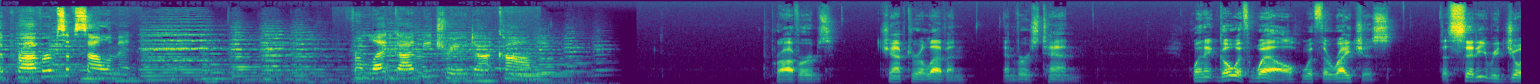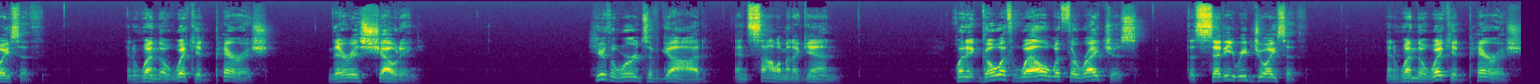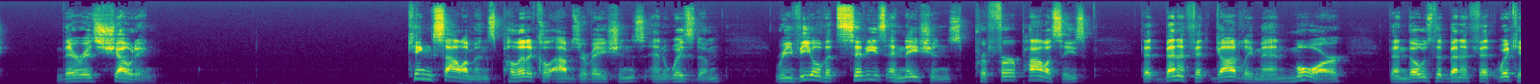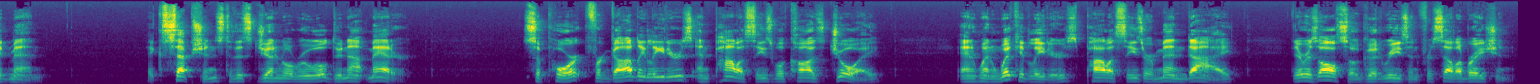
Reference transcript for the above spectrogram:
The Proverbs of Solomon from LetGodBetrue.com. Proverbs chapter 11 and verse 10. When it goeth well with the righteous, the city rejoiceth, and when the wicked perish, there is shouting. Hear the words of God and Solomon again. When it goeth well with the righteous, the city rejoiceth, and when the wicked perish, there is shouting. King Solomon's political observations and wisdom reveal that cities and nations prefer policies that benefit godly men more than those that benefit wicked men. Exceptions to this general rule do not matter. Support for godly leaders and policies will cause joy, and when wicked leaders, policies, or men die, there is also good reason for celebration.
